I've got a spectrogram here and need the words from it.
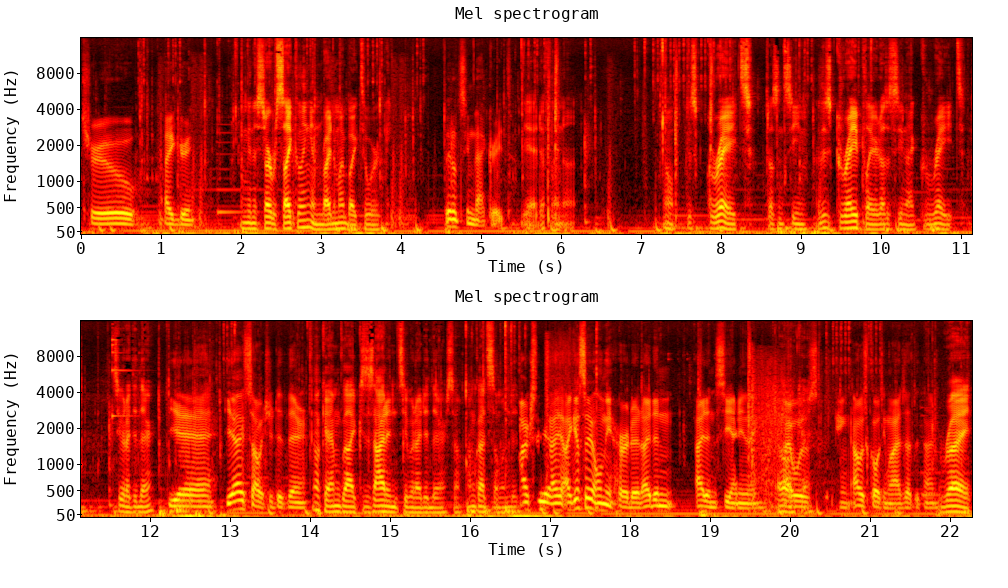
True. I agree. I'm gonna start recycling and riding my bike to work. They don't seem that great. Yeah, definitely not. Oh, this great doesn't seem, this gray player doesn't seem that great. See what I did there? Yeah. Yeah, I saw what you did there. Okay, I'm glad because I didn't see what I did there, so I'm glad someone did. Actually, I, I guess I only heard it. I didn't. I didn't see anything. Oh, I okay. was. Looking, I was closing my eyes at the time. Right.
